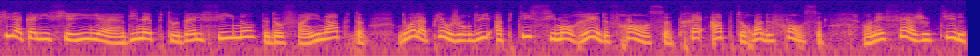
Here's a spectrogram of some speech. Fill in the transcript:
Qui l'a qualifié hier d'inepto delfino, de dauphin inapte, doit l'appeler aujourd'hui aptissimo re de France, très apte roi de France. En effet, ajoute-t-il,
